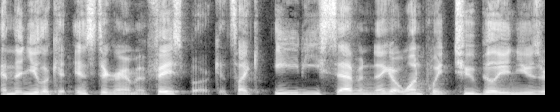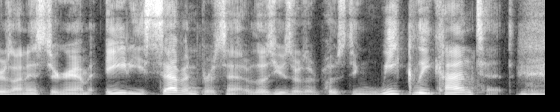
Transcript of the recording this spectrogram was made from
And then you look at Instagram and Facebook, it's like 87. They got 1.2 billion users on Instagram. 87% of those users are posting weekly content. Mm-hmm.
